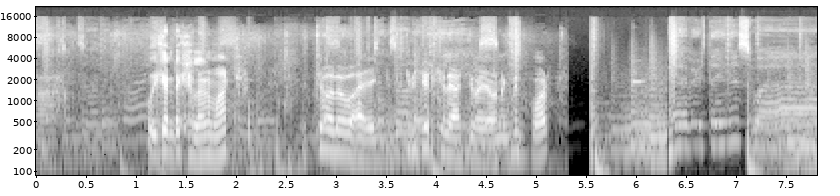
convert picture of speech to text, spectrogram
হা ওইখানটা খেলার মাঠ। চলো ভাই ক্রিকেট খেলে আসি ভাই, অনেকদিন পর। Everything is wild.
